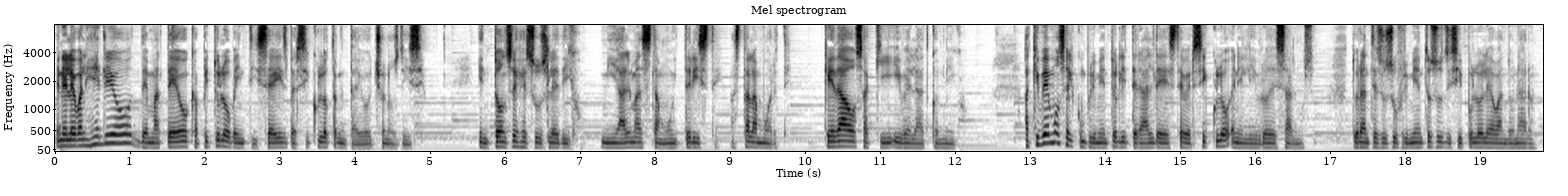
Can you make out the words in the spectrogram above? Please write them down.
En el Evangelio de Mateo capítulo 26 versículo 38 nos dice, Entonces Jesús le dijo, Mi alma está muy triste hasta la muerte, quedaos aquí y velad conmigo. Aquí vemos el cumplimiento literal de este versículo en el libro de Salmos. Durante su sufrimiento sus discípulos le abandonaron.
